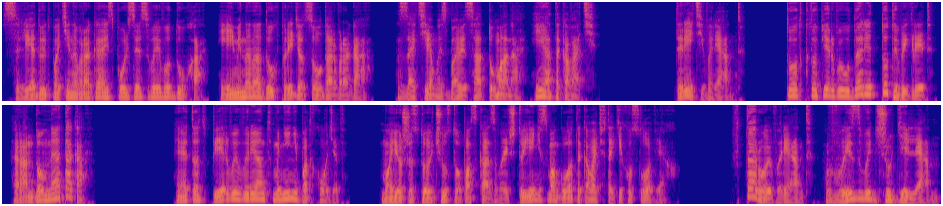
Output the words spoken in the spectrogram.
Следует пойти на врага, используя своего духа. И именно на дух придется удар врага. Затем избавиться от тумана и атаковать. Третий вариант. Тот, кто первый ударит, тот и выиграет. Рандомная атака. Этот первый вариант мне не подходит. Мое шестое чувство подсказывает, что я не смогу атаковать в таких условиях. Второй вариант. Вызвать Джугелян.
